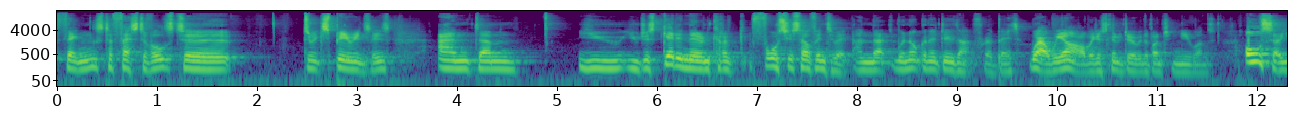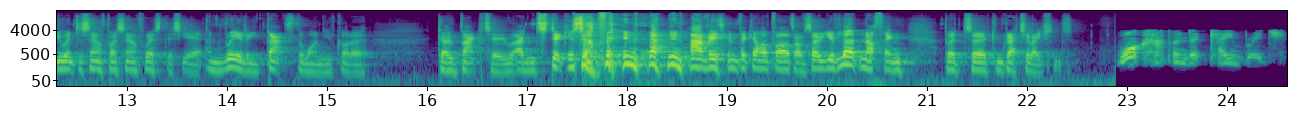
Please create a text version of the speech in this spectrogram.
things to festivals to to experiences and um you you just get in there and kind of force yourself into it and that we're not going to do that for a bit. Well we are we're just going to do it with a bunch of new ones. Also you went to south by southwest this year and really that's the one you've got to go back to and stick yourself in and inhabit and become a part of. So you've learnt nothing but uh, congratulations. What happened at Cambridge?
